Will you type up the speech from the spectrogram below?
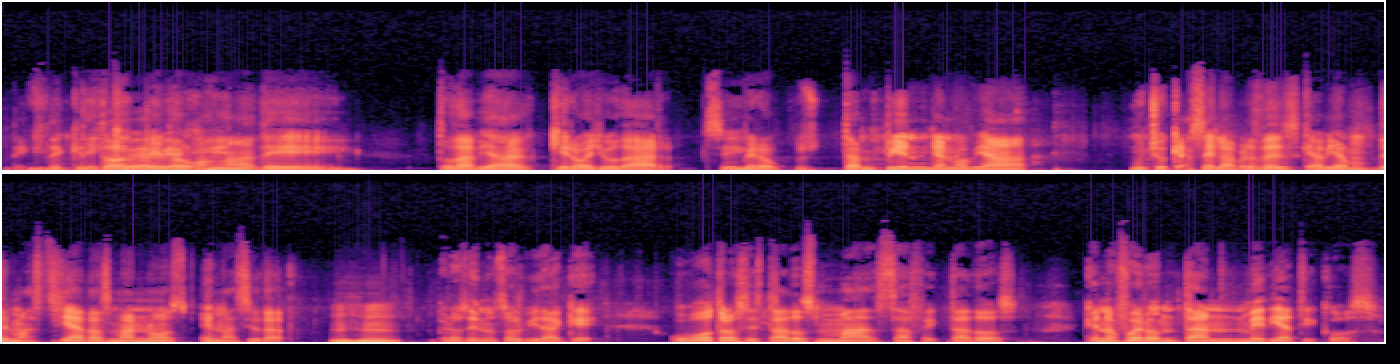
De que qué todavía había pedo, ajá, de todavía quiero ayudar, Sí. pero pues también ya no había mucho que hacer. La verdad es que había demasiadas manos en la ciudad, pero se nos olvida que hubo otros estados más afectados que no fueron tan mediáticos.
